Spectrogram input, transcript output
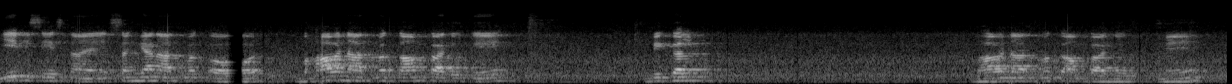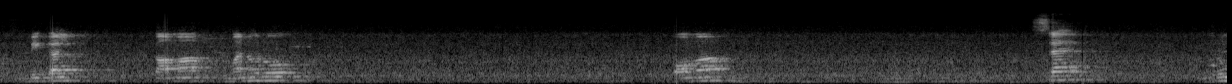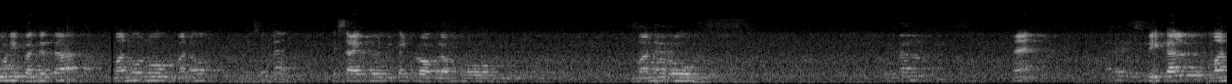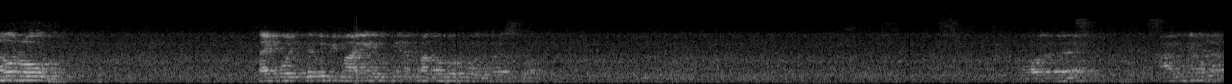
ये विशेषताएँ संज्ञानात्मक और भावनात्मक कामकाजों के विकल्प भावनात्मक कामकाजों में विकल्प, कामा, मनोरोग, कौमा सह रूढ़िबद्धता मनोरोग, मनो है? साइकोलॉजिकल प्रॉब्लम हो, मनोरोग। विकल्प। मनोरोग। साइकोलॉजिकल बीमारी होती है ना, मनोरोग होती हैं उसको और आगे क्या बोला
